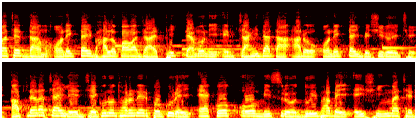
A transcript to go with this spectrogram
মাছের দাম অনেকটাই ভালো পাওয়া যায়, ঠিক তেমনি এর চাহিদাটা আরও অনেকটাই বেশি রয়েছে। আপনারা চাইলে যে কোনো ধরনের পুকুরেই একক ও মিশ্র দুইভাবেই এই শিং মাছের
